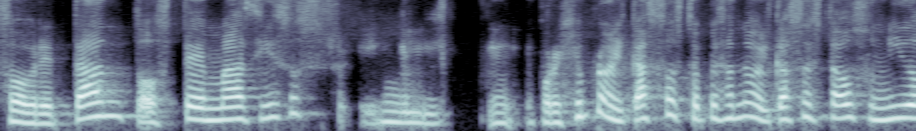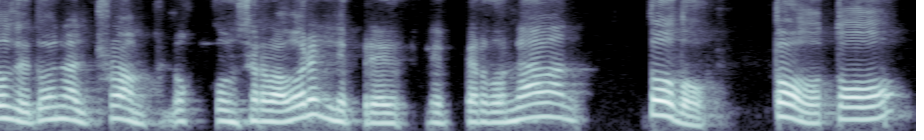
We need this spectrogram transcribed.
sobre tantos temas, y eso es, por ejemplo, en el caso, estoy pensando en el caso de Estados Unidos de Donald Trump, los conservadores le, perdonaban todo, todo, todo,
